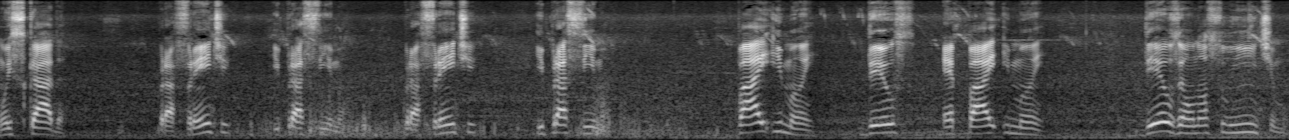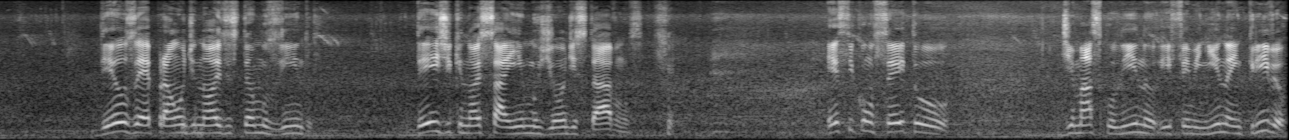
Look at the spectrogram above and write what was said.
Uma escada para frente e para cima, para frente e para cima. Pai e mãe. Deus é pai e mãe. Deus é o nosso íntimo. Deus é para onde nós estamos indo desde que nós saímos de onde estávamos. Esse conceito de masculino e feminino é incrível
